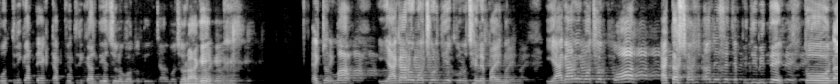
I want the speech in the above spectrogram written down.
পত্রিকাতে একটা পত্রিকা দিয়েছিল গত তিন চার বছর আগে। একজন মা এগারো বছর দিয়ে কোনো ছেলে পায়নি। এগারো বছর পর একটা সন্তান এসেছে পৃথিবীতে। তো না,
